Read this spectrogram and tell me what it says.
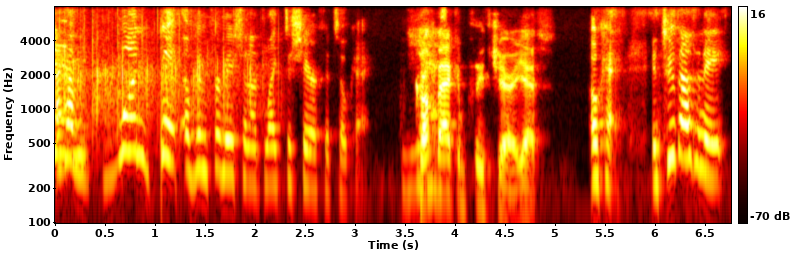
I have one bit of information I'd like to share if it's okay. Come Yes. back and please share. Yes. Okay. In 2008,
